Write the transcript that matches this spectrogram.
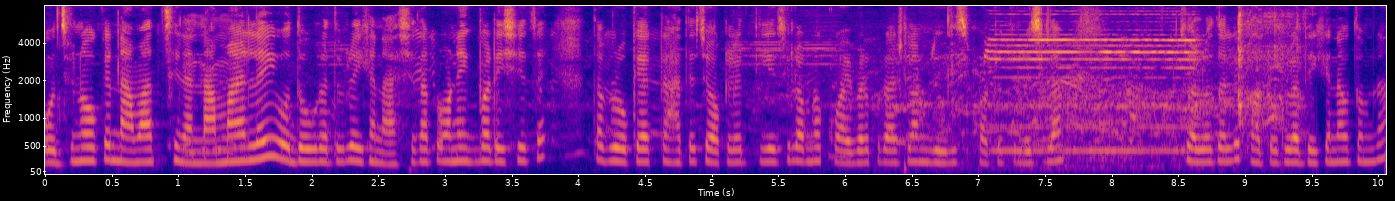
ওর জন্য ওকে নামাচ্ছি না, নামালেই ও দৌড়া দৌড়ে এখানে আসে। তারপর অনেকবার এসেছে। তারপর ওকে একটা হাতে চকলেট দিয়েছিল। আমরা কয়বার করে আসলাম রিলস ফটো তুলেছিলাম। চলো তাহলে ফটোগুলো দেখে নাও তোমরা।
